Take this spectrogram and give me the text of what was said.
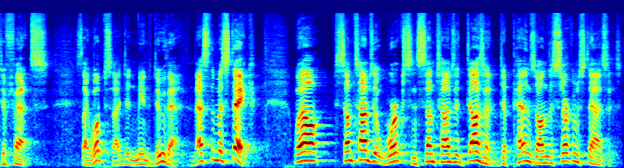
defense. It's like, whoops, I didn't mean to do that. That's the mistake. Well, sometimes it works and sometimes it doesn't. Depends on the circumstances.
